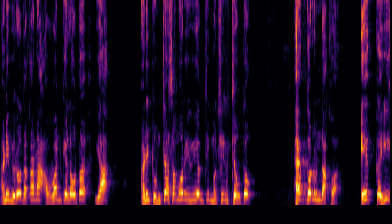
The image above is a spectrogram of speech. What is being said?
आणि विरोधकांना आव्हान केलं होतं. या आणि तुमच्यासमोर ई व्ही एमची मशीन्स ठेवतो. हॅक करून दाखवा. एकही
